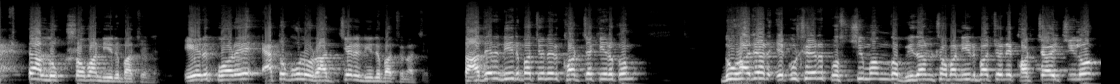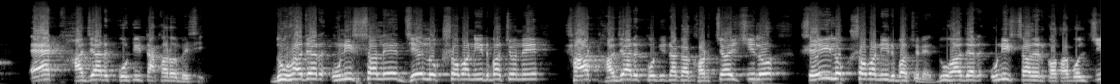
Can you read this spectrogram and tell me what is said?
একটা লোকসভা নির্বাচনে। এরপরে এতগুলো রাজ্যের নির্বাচন আছে। তাদের নির্বাচনের খরচা কীরকম? দু হাজার একুশের পশ্চিমবঙ্গ বিধানসভা নির্বাচনে খরচা হয়েছিল এক হাজার কোটি টাকারও বেশি। দু হাজার উনিশ সালে যে লোকসভা নির্বাচনে ষাট হাজার কোটি টাকা খরচা হয়েছিল, সেই লোকসভা নির্বাচনে দু হাজার উনিশ সালের কথা বলছি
